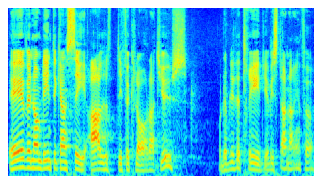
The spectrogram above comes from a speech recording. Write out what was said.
även om de inte kan se allt i förklarat ljus. Och det blir det tredje vi stannar inför.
